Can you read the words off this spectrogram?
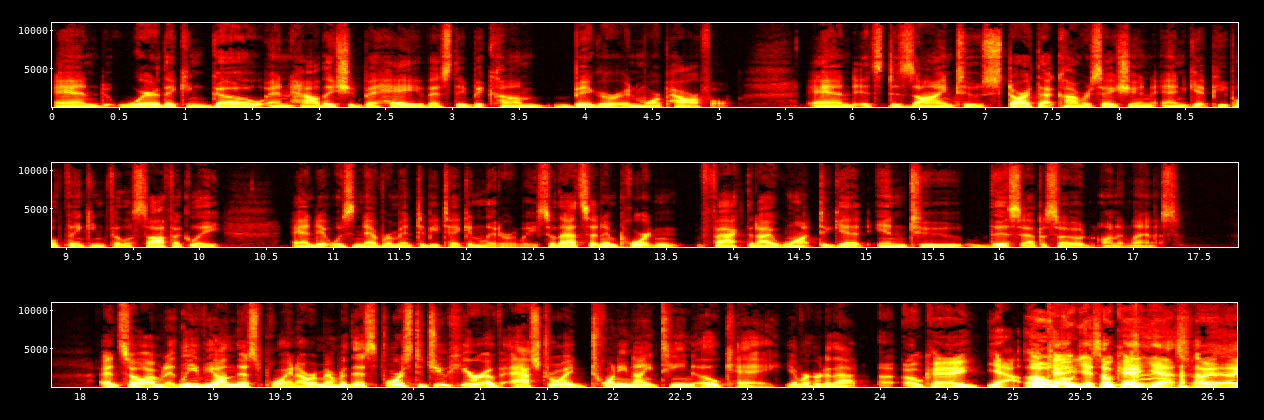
and where they can go and how they should behave as they become bigger and more powerful and it's designed to start that conversation and get people thinking philosophically and it was never meant to be taken literally. So that's an important fact that i want to get into this episode on atlantis and so I'm going to leave you on this point. I remember this. Forrest, did you hear of Asteroid 2019 OK? You ever heard of that? Uh, okay. Yeah. Okay. Oh, oh yes. Okay. Yes. I, I,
